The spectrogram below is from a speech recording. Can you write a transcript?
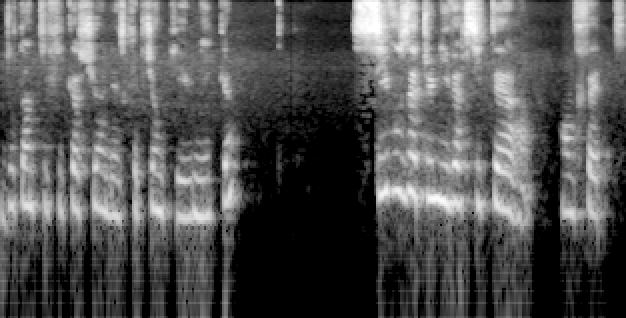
d'authentification et d'inscription qui est unique. Si vous êtes universitaire, en fait,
